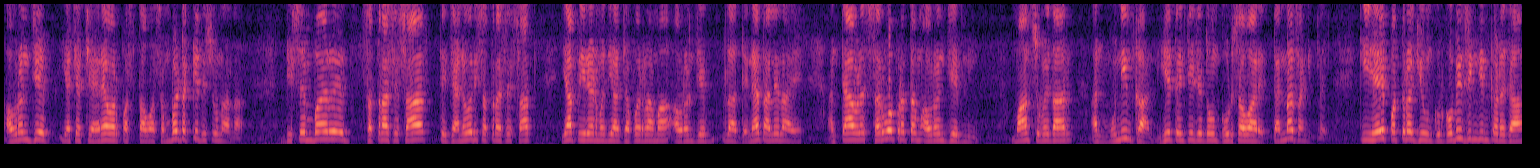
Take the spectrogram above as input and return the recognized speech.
औरंगजेब याच्या चेहऱ्यावर पस्तावा शंभर टक्के दिसून आला. डिसेंबर सतराशे सात ते जानेवारी सतराशे सात या पिरियडमध्ये हा जफरनामा औरंगजेबला देण्यात आलेला आहे. आणि त्यावेळेस सर्वप्रथम औरंगजेबनी मान सुमेदार आणि मुनीम खान हे त्यांचे जे दोन घोडसवार आहेत त्यांना सांगितलं की हे पत्र घेऊन गुरु गोविंद सिंगजींकडे जा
